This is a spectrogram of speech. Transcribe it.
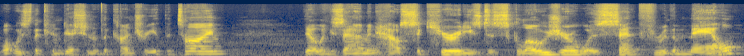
What was the condition of the country at the time? They'll examine how securities disclosure was sent through the mail,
